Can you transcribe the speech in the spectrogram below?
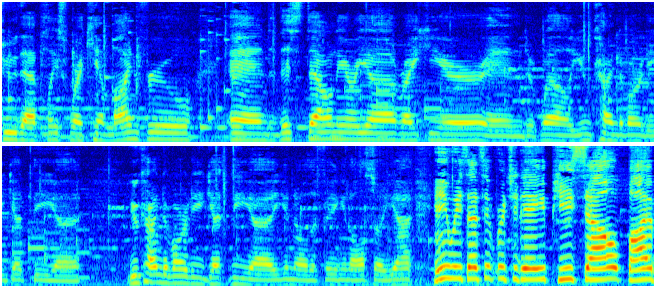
to that place where I can't mine through, and this down area right here, and well, you kind of already get the. Uh, you kind of already get the, uh, you know, the thing and also, yeah. Anyways, that's it for today. Peace out. Bye-bye.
